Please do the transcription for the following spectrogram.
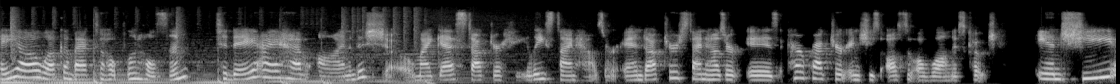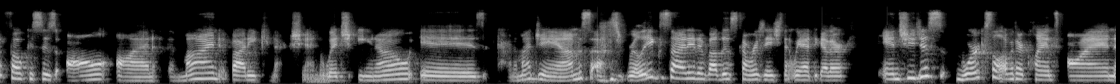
Hey, y'all, welcome back to Hopeful and Wholesome. Today, I have on the show my guest, Dr. Hailey Steinhauser. And Dr. Steinhauser is a chiropractor and she's also a wellness coach. And she focuses all on the mind body connection, which, you know, is kind of my jam. So I was really excited about this conversation that we had together. And she just works a lot with her clients on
